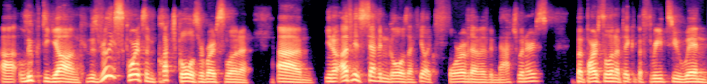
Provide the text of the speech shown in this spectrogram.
uh, Luuk de Jong, who's really scored some clutch goals for Barcelona. Um, you know, of his seven goals, I feel like four of them have been match winners. But Barcelona picked up a three-two win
